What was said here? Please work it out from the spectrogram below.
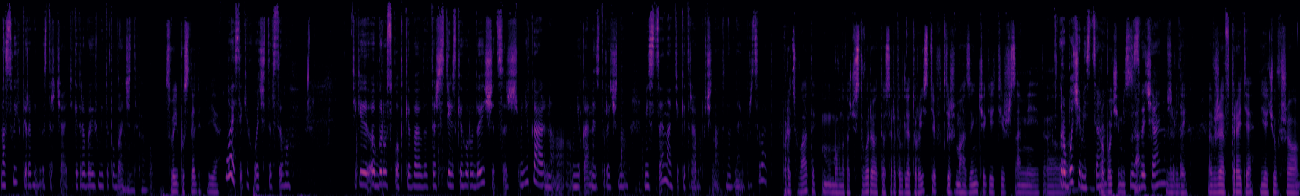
На своїх пірамід вистачає, тільки треба їх вміти побачити. Свої пустелі є. Ось які хочете всього. Тільки беру скобки вели, теж стільське городище, це ж унікальна, унікальна історична місцина, тільки треба починати над нею працювати. Працювати, мовно кажучи, створювати осередок для туристів, ті ж магазинчики, ті ж самі е, робочі місця. Робочі місця Звичайно, для людей. Так. Вже втретє я чув, що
